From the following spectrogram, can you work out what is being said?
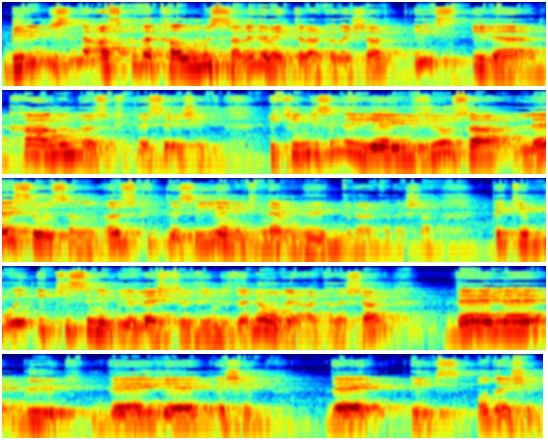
birincisinde askıda kalmışsa ne demektir arkadaşlar? x ile k'nın öz kütlesi eşit. İkincisinde y yüzüyorsa L sıvısının öz kütlesi y'ninkinden büyüktür arkadaşlar. Peki bu ikisini birleştirdiğimizde ne oluyor arkadaşlar? dl büyük, dy eşit, dx o da eşit,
